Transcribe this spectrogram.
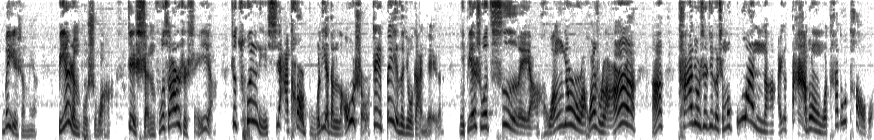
为什么呀？别人不说啊，这沈福三儿是谁呀？这村里下套捕猎的老手，这辈子就干这个了你别说刺猬呀，黄鼬啊，黄鼠狼啊，啊。他就是这个什么鹳呐，哎呦，大动物他都套过。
